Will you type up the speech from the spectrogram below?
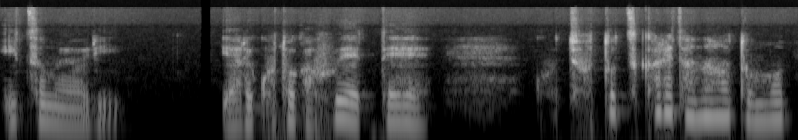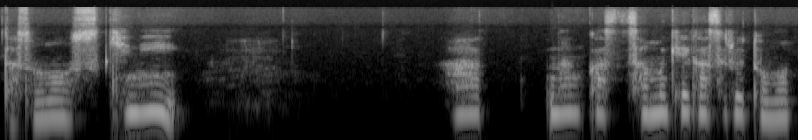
いつもよりやることが増えて、ちょっと疲れたなと思ったその隙に、あ、なんか寒気がすると思っ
